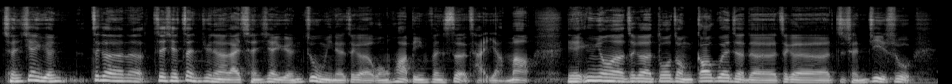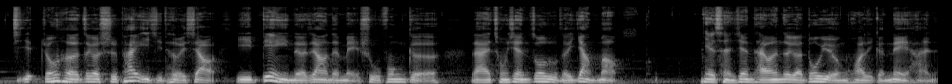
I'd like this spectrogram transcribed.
呈现原这个呢，这些证据呢，来呈现原住民的这个文化缤纷色彩样貌，也运用了这个多种高规则的这个制成技术。融合这个实拍以及特效，以电影的这样的美术风格来重现邹族的样貌，也呈现台湾这个多元文化的一个内涵。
